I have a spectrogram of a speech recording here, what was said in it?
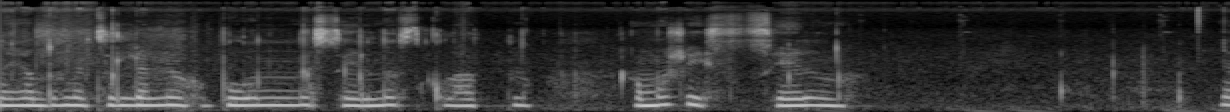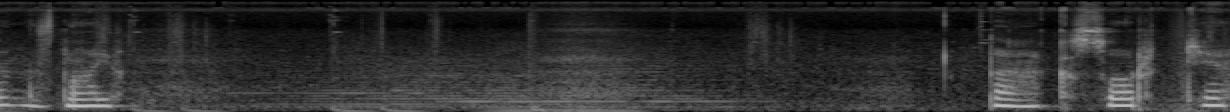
Ну, я думаю, це для нього було не сильно складно. А може і сильно. Я не знаю. Так, сорті.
